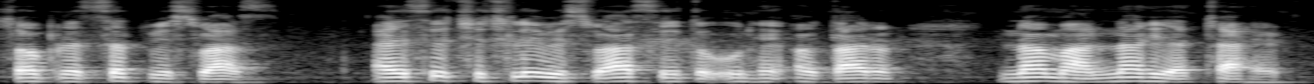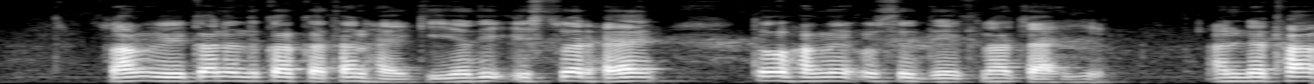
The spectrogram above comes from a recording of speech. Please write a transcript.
सौ प्रतिशत विश्वास। ऐसे छिछले विश्वास से तो उन्हें अवतार न मानना ही अच्छा है। स्वामी विवेकानंद का कथन है कि यदि ईश्वर है तो हमें उसे देखना चाहिए, अन्यथा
